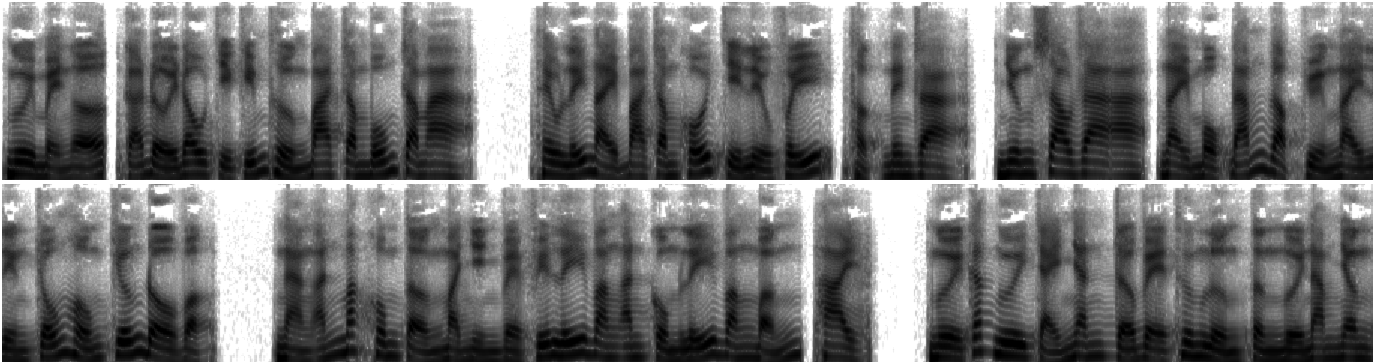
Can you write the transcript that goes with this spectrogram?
người mẹ ở, cả đời đâu chỉ kiếm thường 300-400 A. Theo lý này 300 khối trị liệu phí, thật nên ra, nhưng sao ra A, này một đám gặp chuyện này liền trốn hỗn chướng đồ vật. Nàng ánh mắt hung tợn mà nhìn về phía Lý Văn Anh cùng Lý Văn Mẫn, hai, Người các ngươi chạy nhanh trở về thương lượng từng người nam nhân,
